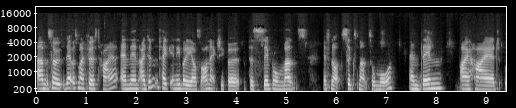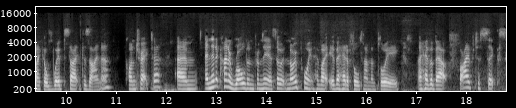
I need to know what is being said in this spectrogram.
Um, so that was my first hire, and then I didn't take anybody else on actually for for several months, if not six months or more. And then I hired like a website designer contractor, mm-hmm. um, and then it kind of rolled in from there. So at no point have I ever had a full time employee. I have about five to six.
